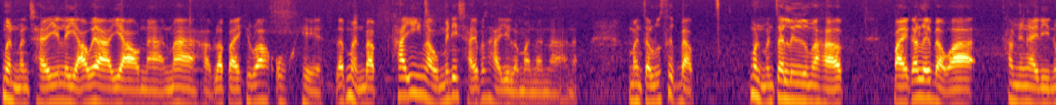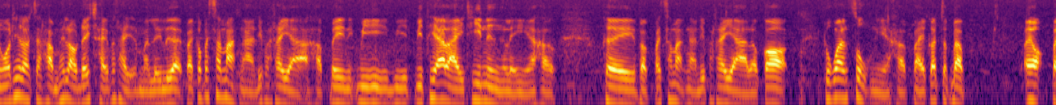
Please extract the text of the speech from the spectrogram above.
เหมือนมันใช้ระยะเวลายาวนานมากครับแล้วไปคิดว่าโอเค แล้วเหมือนแบบถ้ายิ่งเราไม่ได้ใช้ภาษาเยอรมันนานๆอะมันจะรู้สึกแบบเหมือนมันจะลืมอะครับ ไปก็เลยแบบว่าทำยังไงดีเนอะที่เราจะทำให้เราได้ใช้ภาษาเยอรมันเรื่อยๆไปก็ไปสมัครงานที่พัทยาครับไปมีมีวิทยาลัยที่หนึ่งอะไรอย่างเงี้ยครับเคยแบบไปสมัครงานที่พัทยา แล้วก็ทุกวันศุกร์เนี่ยครับไปก็จะแบบไปออกไป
